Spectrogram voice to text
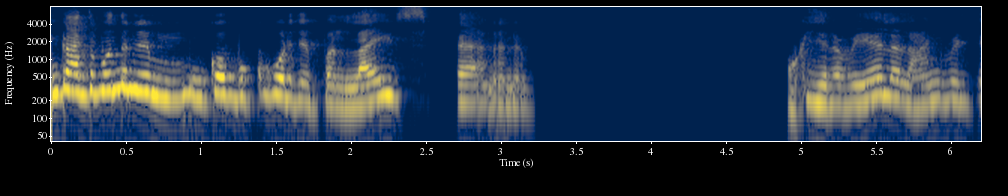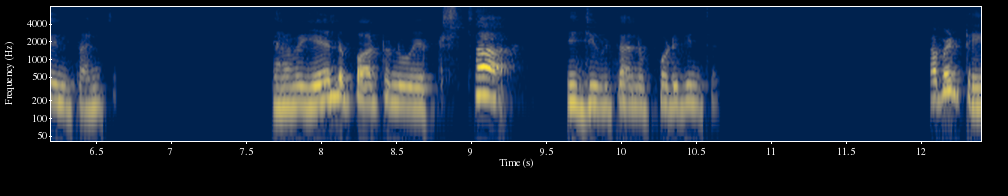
ఇంకా అంతకుముందు నేను ఇంకో బుక్ కూడా చెప్పాను. లైఫ్ స్పాన్ అనే ఒక 20 ఏళ్ళ లాంగ్విటీని పెంచ ఇరవై ఏళ్ళ పాటు నువ్వు ఎక్స్‌ట్రా నీ జీవితాన్ని పొడిగించ కాబట్టి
